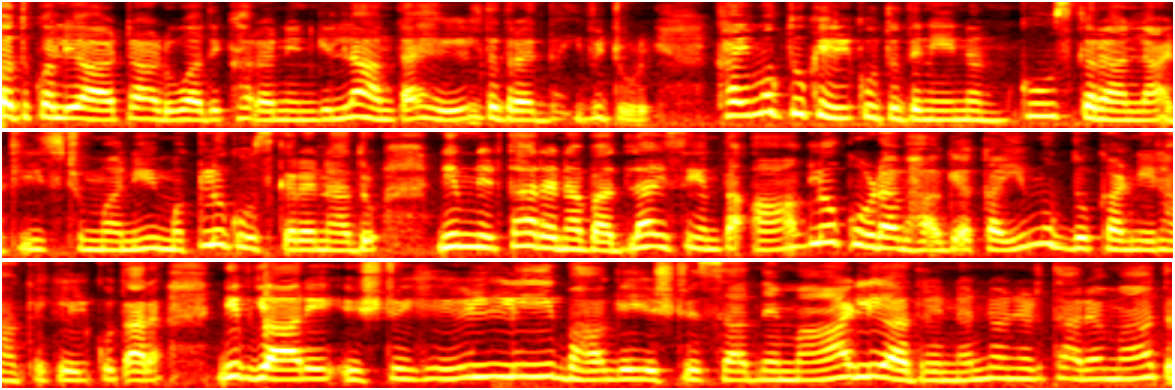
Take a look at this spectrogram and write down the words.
ಬದುಕಲ್ಲಿ ಆಟ ಆಡುವ ಅಧಿಕಾರ ನಿನಗಿಲ್ಲ ಅಂತ ಹೇಳ್ತಿದ್ರೆ. ದಯವಿಟ್ಟು ರೀ ಕೈಮುಗ್ದು ಕೇಳ್ಕೊತಿದ್ದೀನಿ ನನಗೋಸ್ಕರ ಅಲ್ಲ ಅಟ್ಲೀಸ್ಟ್ ಮನೆ ಮಕ್ಳಿಗೋಸ್ಕರನಾದರೂ ನಿಮ್ಮ ನಿರ್ಧಾರನ ಬದಲಾಯಿಸಿ ಅಂತ ಆಗಲೂ ಕೂಡ ಭಾಗ್ಯ ಕೈ ಮುಗ್ದು ಕಣ್ಣೀರು ಹಾಕಿ ಕೇಳ್ಕೊತಾರೆ ನೀವು ಯಾರೇ ಎಷ್ಟು ಹೇಳಲಿ ಭಾಗ್ಯ ಎಷ್ಟು ಸಾಧನೆ ಮಾಡಲಿ, ಆದರೆ ನನ್ನ ನಿರ್ಧಾರ ಮಾತ್ರ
